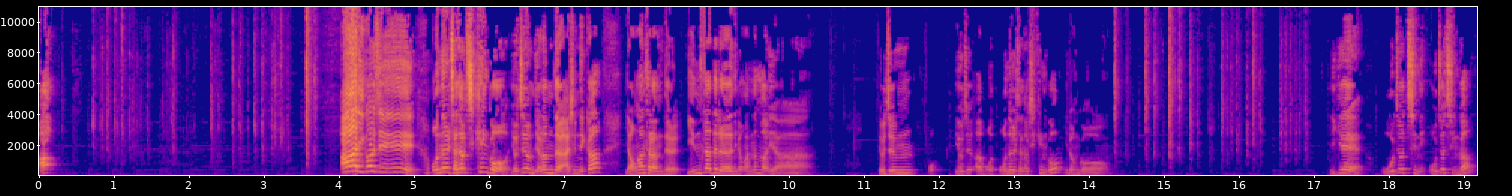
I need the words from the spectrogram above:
아! 아 이거지! 오늘 저녁 거. 요즘 여러분들 아십니까? 영한 사람들 인싸들은 이런 거 한단 말이야. 요즘 어, 요즘 아, 오- 오늘 저녁 거? 이런 거 이게 오저치니 오저치인가?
